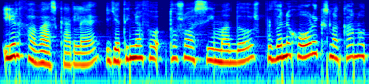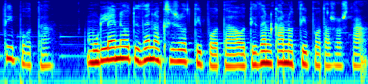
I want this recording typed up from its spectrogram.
Ήρθα δάσκαλε γιατί νιώθω τόσο ασήμαντος που δεν έχω όρεξη να κάνω τίποτα. Μου λένε ότι δεν αξίζω τίποτα, ότι δεν κάνω τίποτα σωστά,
